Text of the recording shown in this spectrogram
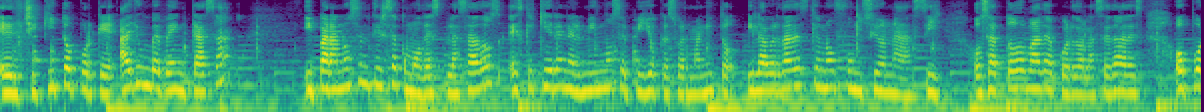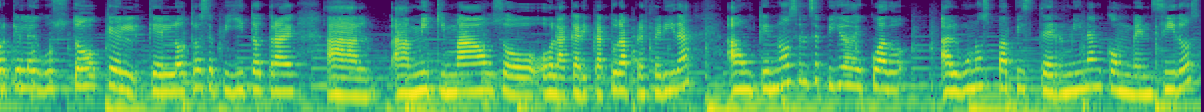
el chiquito porque hay un bebé en casa y para no sentirse como desplazados es que quieren el mismo cepillo que su hermanito y la verdad es que no funciona así. O sea, todo va de acuerdo a las edades. O porque le gustó que el, que el otro cepillito trae a, Mickey Mouse o, o la caricatura preferida, aunque no es el cepillo adecuado, algunos papis terminan convencidos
